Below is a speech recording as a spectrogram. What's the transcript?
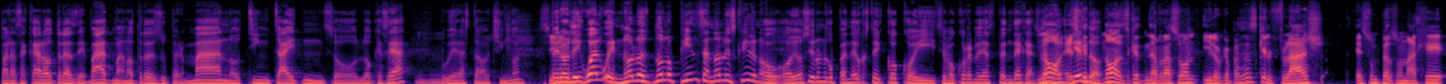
para sacar otras de Batman, otras de Superman o Teen Titans o lo que sea, hubiera estado chingón. Sí. Pero de igual, güey, no lo, no lo piensan, no lo escriben. O, o yo soy el único pendejo que estoy coco y se me ocurren ideas pendejas. No, no es que, entiendo. no, es que tienes razón. Y lo que pasa es que el Flash es un personaje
